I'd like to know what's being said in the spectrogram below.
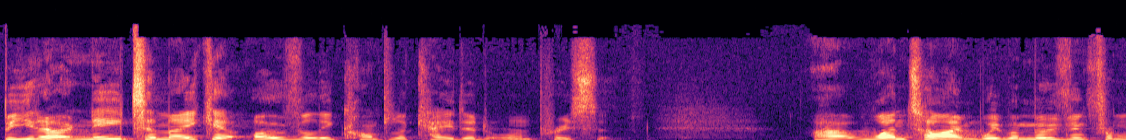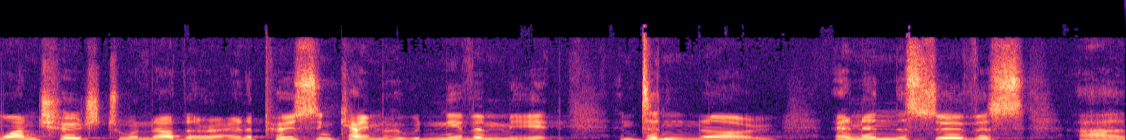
But you don't need to make it overly complicated or impressive. Uh, one time we were moving from one church to another, and a person came who had never met and didn't know. And in the service, uh,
